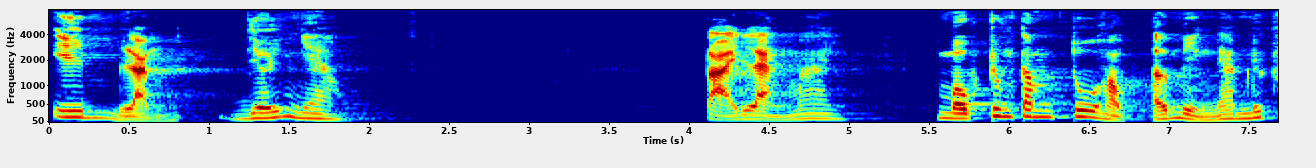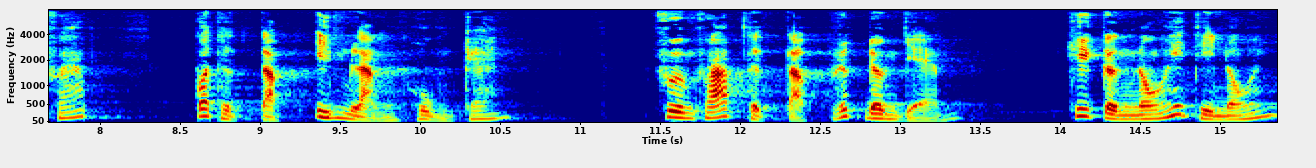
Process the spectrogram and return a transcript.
Im lặng với nhau Tại làng Mai, một trung tâm tu học ở miền Nam nước Pháp, có thực tập im lặng hùng tráng. Phương pháp thực tập rất đơn giản. Khi cần nói thì nói,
